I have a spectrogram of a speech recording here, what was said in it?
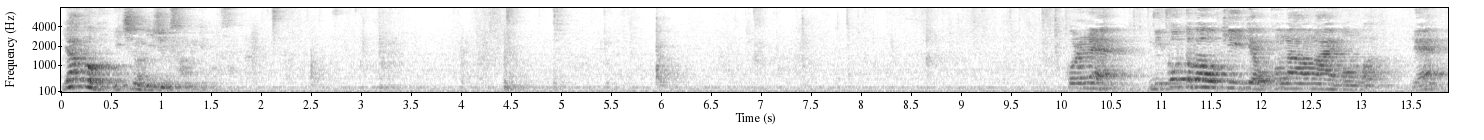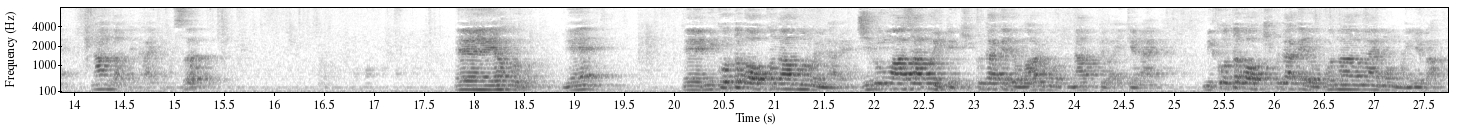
ヤコブ1の23見てくださいこれね御言葉を聞いて行わないものはね何だって書いてます？えー、ヤコブね。えー、御言葉を行うものになれ。自分を欺いて聞くだけで終わるものになってはいけない。御言葉を聞くだけで行わない者もいれば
